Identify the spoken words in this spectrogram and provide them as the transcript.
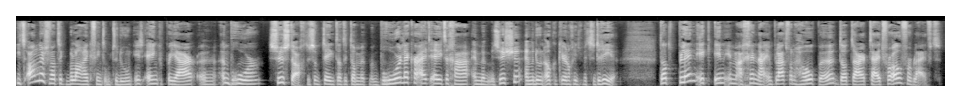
Iets anders wat ik belangrijk vind om te doen, is één keer per jaar uh, een broer-zusdag. Dus dat betekent dat ik dan met mijn broer lekker uit eten ga en met mijn zusje. En we doen ook een keer nog iets met z'n drieën. Dat plan ik in in mijn agenda in plaats van hopen dat daar tijd voor overblijft.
